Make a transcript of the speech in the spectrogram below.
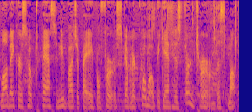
Lawmakers hope to pass a new budget by April 1st. Governor Cuomo began his third term this month.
